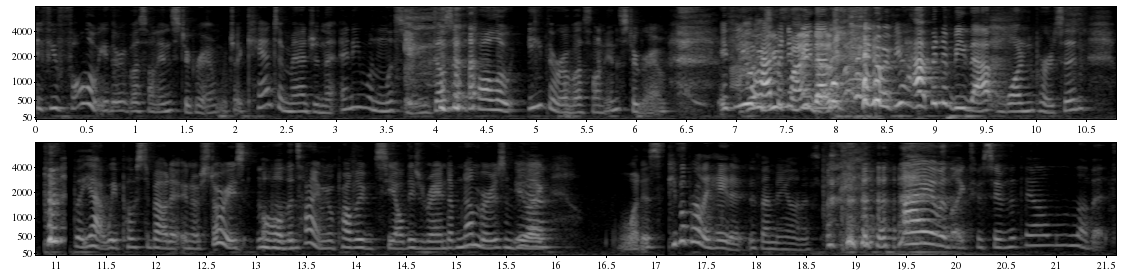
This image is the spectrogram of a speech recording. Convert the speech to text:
If you follow either of us on Instagram, which I can't imagine that anyone listening doesn't follow either of us on Instagram, if you How'd happen you to be find that. I know if you happen to be that one person, but yeah, we post about it in our stories all the time. You'll probably see all these random numbers and be Mm-hmm. Yeah. like, "What is?" People probably hate it, if I'm being honest. I would like to assume that they all love it.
